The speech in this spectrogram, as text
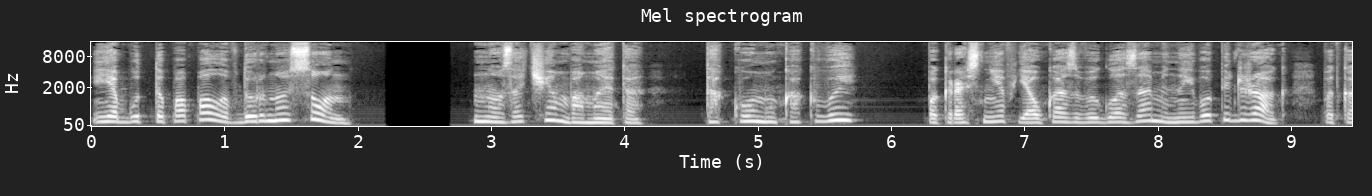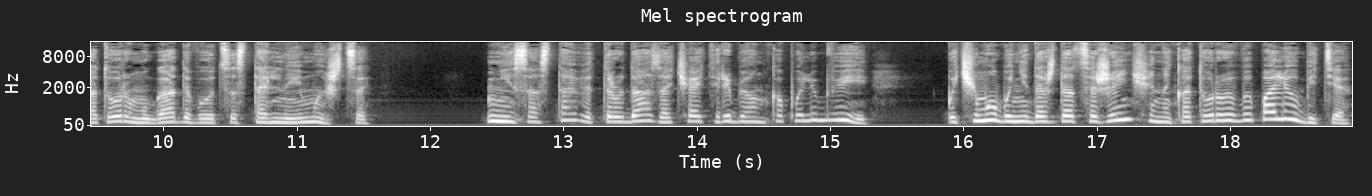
Я будто попала в дурной сон. «Но зачем вам это? Такому, как вы?» Покраснев, я указываю глазами на его пиджак, под которым угадываются стальные мышцы. «Не составит труда зачать ребенка по любви. Почему бы не дождаться женщины, которую вы полюбите?»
